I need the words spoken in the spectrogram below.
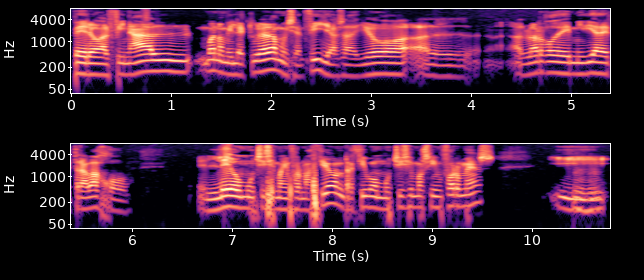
pero al final, bueno, mi lectura era muy sencilla. O sea, yo a lo largo de mi día de trabajo eh, leo muchísima información, recibo muchísimos informes y,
